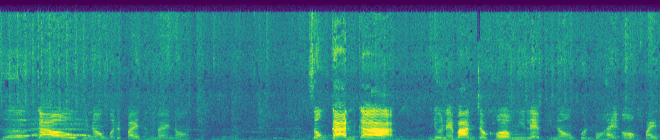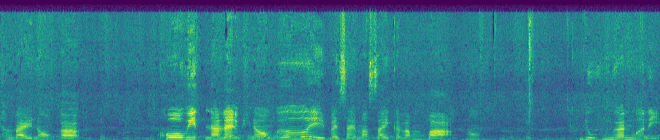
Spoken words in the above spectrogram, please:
คือเก่าพี่น้องบ่ได้ไปทางใดเนาะสงการกะอยู่ในบ้านเจ้าของนี่แหละพี่น้องเพิ่นบ่ให้ออกไปทางใดเนาะกะโควิดนั่นแหละพี่น้อง เอ้ยไปใส่มาใส่ก็ลำบากเนาะอยู่เฮือนเมื้อนี้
